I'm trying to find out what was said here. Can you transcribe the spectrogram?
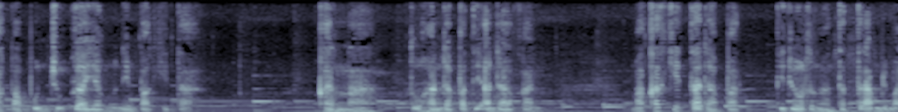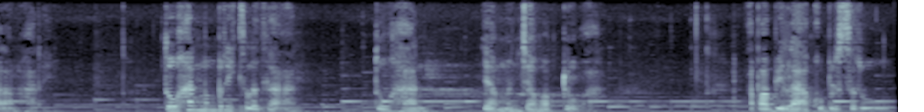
Apa pun juga yang menimpa kita. Karena Tuhan dapat diandalkan, maka kita dapat tidur dengan tentram di malam hari. Tuhan memberi kelegaan. Tuhan yang menjawab doa. Apabila aku berseru,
